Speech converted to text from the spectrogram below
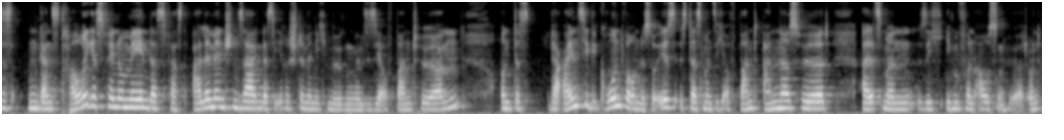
ist ein ganz trauriges Phänomen, dass fast alle Menschen sagen, dass sie ihre Stimme nicht mögen, wenn sie sie auf Band hören. Und das, der einzige Grund, warum das so ist, ist, dass man sich auf Band anders hört, als man sich eben von außen hört. Und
